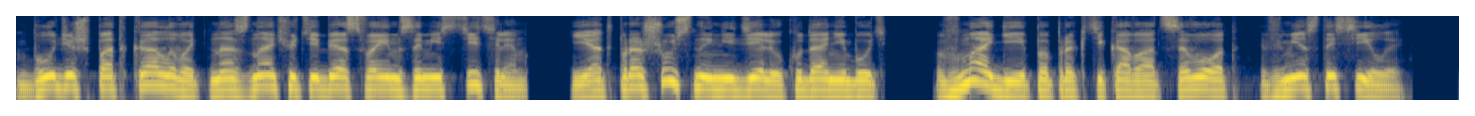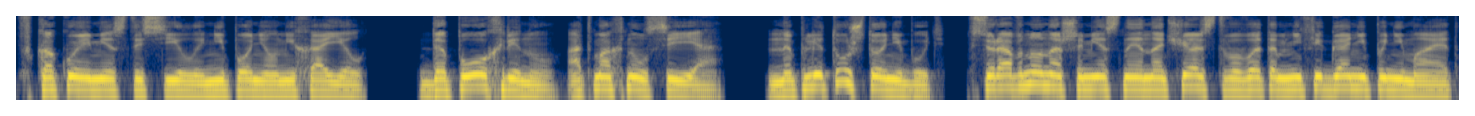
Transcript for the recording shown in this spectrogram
Будешь подкалывать, назначу тебя своим заместителем и отпрошусь на неделю куда-нибудь в магии попрактиковаться, вот, вместо силы. В какое место силы, не понял Михаил. Да похрену, отмахнулся я. На плиту что-нибудь, все равно наше местное начальство в этом нифига не понимает.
